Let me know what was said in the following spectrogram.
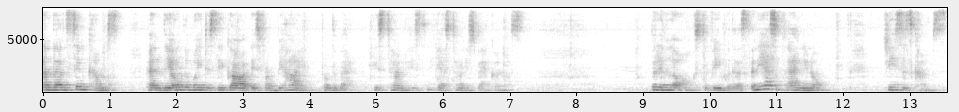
And then sin comes, and the only way to see God is from behind, from the back. He's turned his, he has turned his back on us. But he longs to be with us. And he has a plan, you know. Jesus comes.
